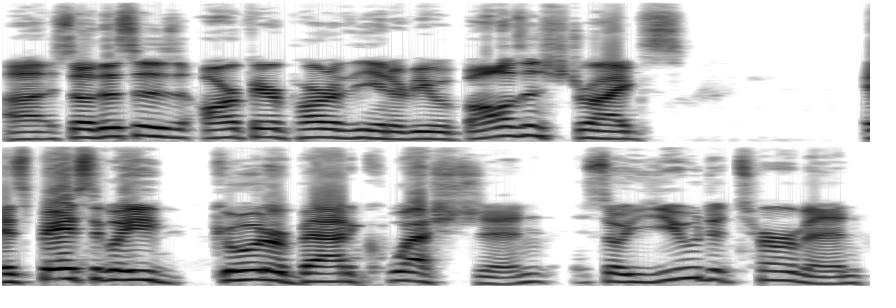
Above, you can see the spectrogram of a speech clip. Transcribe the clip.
Uh, so this is our favorite part of the interview: balls and strikes. It's basically good or bad question. So you determine.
